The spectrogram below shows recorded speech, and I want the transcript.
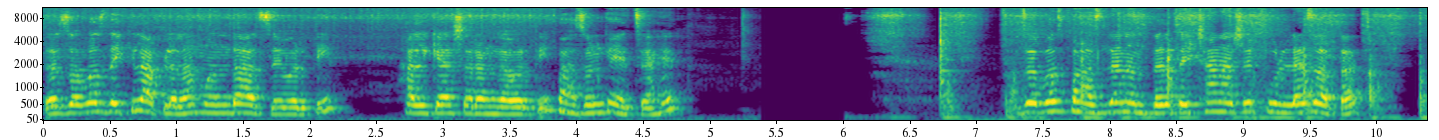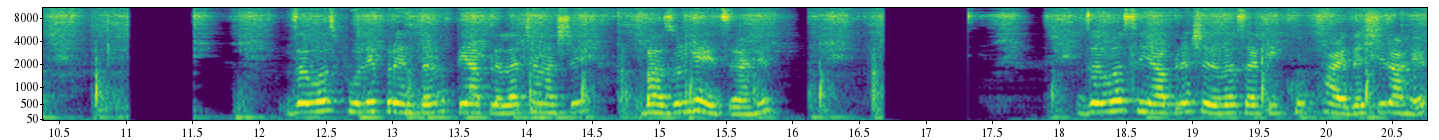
तर जवस देखील आपल्याला मंद आचेवरती हलक्या अशा रंगावरती भाजून घ्यायचे आहेत. जवस भाजल्यानंतर ते छान असे फुलल्या जातात. जवस फुलेपर्यंत ते आपल्याला छान असे भाजून घ्यायचे आहेत. जवस हे आपल्या शरीरासाठी खूप फायदेशीर आहेत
